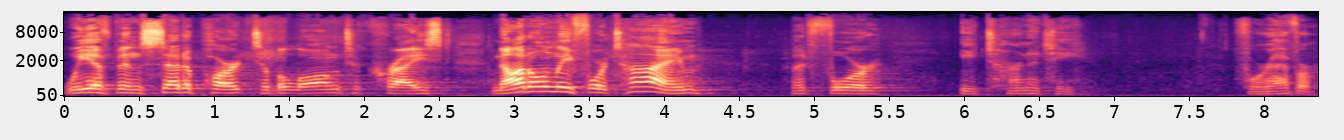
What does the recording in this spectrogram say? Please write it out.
we have been set apart to belong to Christ, not only for time, but for eternity, forever.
